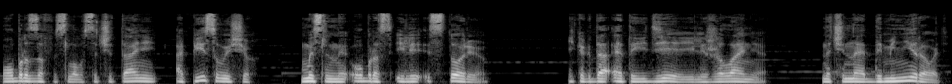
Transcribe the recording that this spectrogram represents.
образов и словосочетаний, описывающих мысленный образ или историю. И когда эта идея или желание начинает доминировать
